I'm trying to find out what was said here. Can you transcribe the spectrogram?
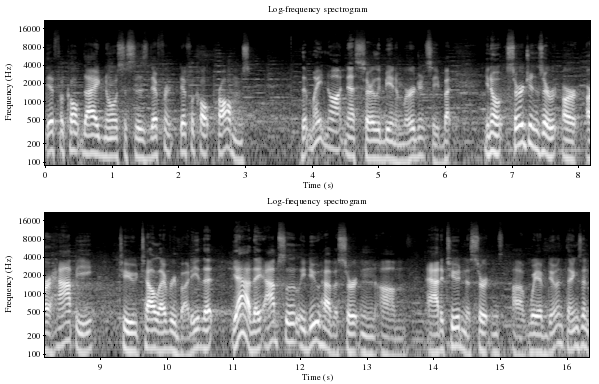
difficult diagnoses, different difficult problems that might not necessarily be an emergency. But you know, surgeons are, are, are happy to tell everybody that, yeah, they absolutely do have a certain um, attitude and a certain uh, way of doing things. And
